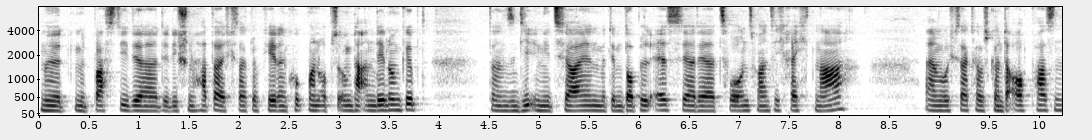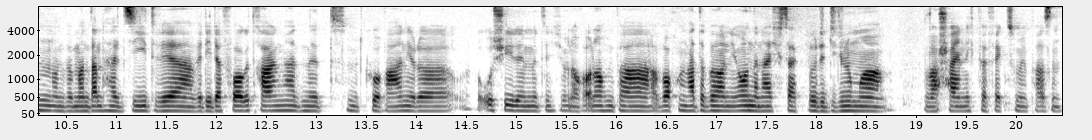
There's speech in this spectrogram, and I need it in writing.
mit, mit Basti, der, der die schon hatte. Ich gesagt, okay, dann guckt man, ob es irgendeine Anlehnung gibt. Dann sind die Initialien mit dem Doppel-S, ja, der 22 recht nah. Ähm, wo ich gesagt habe, es könnte auch passen. Und wenn man dann halt sieht, wer, wer die da vorgetragen hat mit, mit Kurani oder, oder Uschi, den mit dem ich auch noch ein paar Wochen hatte bei Union, dann habe ich gesagt, würde die Nummer wahrscheinlich perfekt zu mir passen.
